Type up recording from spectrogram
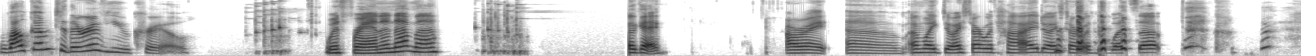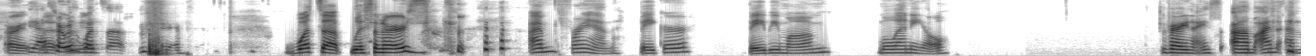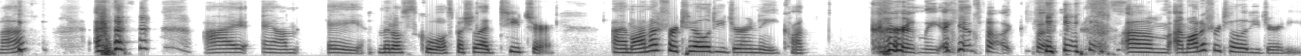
Welcome to the review crew. with Fran and Emma. Okay. All right. Um, I'm like, do I start with hi? Do I start with what's up? All right. Yeah, let- start with me- what's up. Okay. What's up, listeners? I'm Fran Baker, baby mom, millennial. Very nice. Um, I'm Emma. I am a middle school special ed teacher. I'm on a fertility journey con- currently. I can't talk, but um, I'm on a fertility journey,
